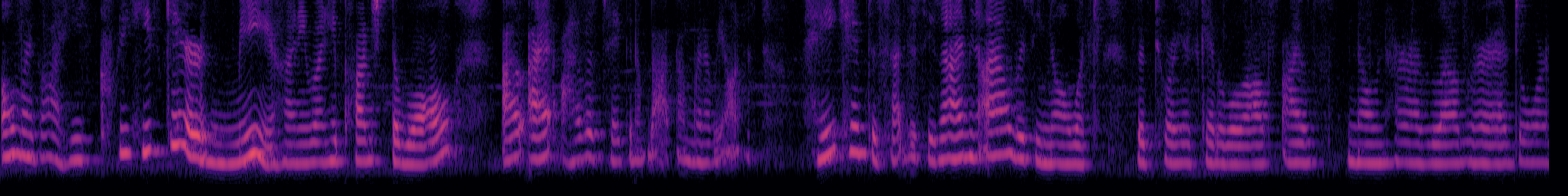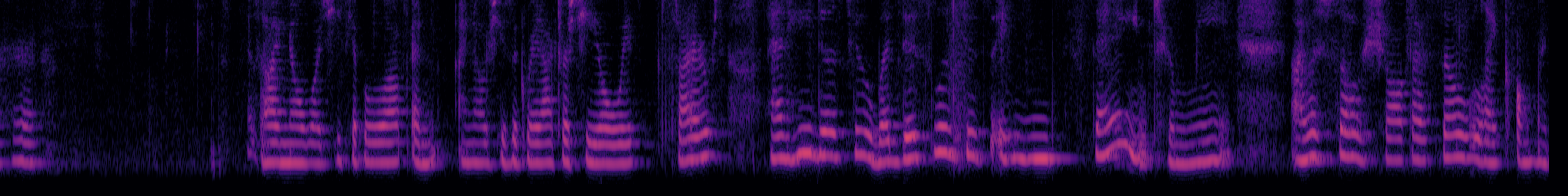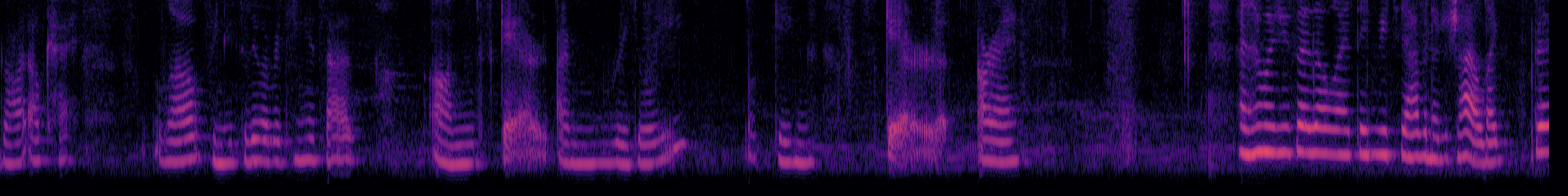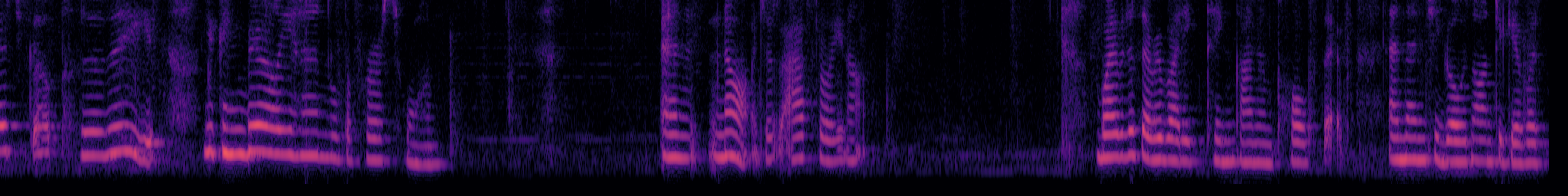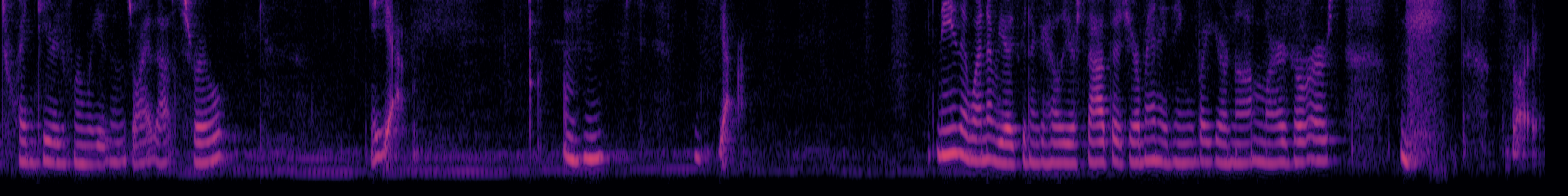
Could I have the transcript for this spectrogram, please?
Oh my god, he he scared me, honey, when he punched the wall. I, I, I was taken aback, I'm gonna be honest. He came to set this season. I mean, I obviously know what Victoria is capable of. I've known her, I love her, I adore her. So I know what she's capable of, and I know she's a great actress. She always serves, and he does too. But this was just insane to me. I was so shocked. I was so like, oh my god, okay. Love, we need to do everything he says. I'm scared. I'm really fucking scared. Alright. And then when she said, oh, I think we should have another child, like, bitch, go please. You can barely handle the first one. And no, just absolutely not. Why does everybody think I'm impulsive? And then she goes on to give us 20 different reasons why that's true. Yeah. Mm-hmm. Yeah. Neither one of you is gonna kill your spouse or your many things, but you're not murderers. Sorry.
